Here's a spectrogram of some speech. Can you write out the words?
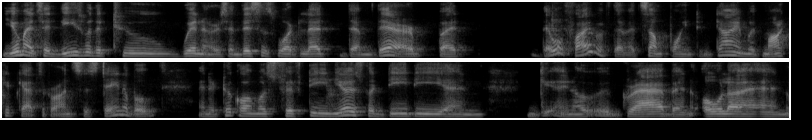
you might say these were the two winners and this is what led them there. But there were five of them at some point in time with market caps that were unsustainable. And it took almost 15 years for Didi and you know, Grab and Ola and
